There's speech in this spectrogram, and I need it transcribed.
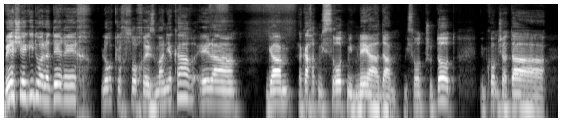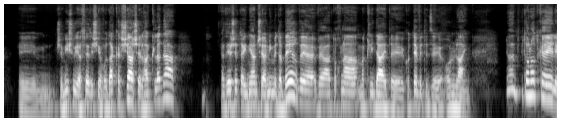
ויש שיגידו על הדרך לא רק לחסוך אה, זמן יקר, אלא גם לקחת משרות מבני האדם, משרות פשוטות, במקום שאתה, אה, שמישהו יעשה איזושהי עבודה קשה של הקלדה, אז יש את העניין שאני מדבר והתוכנה מקלידה את, אה, כותבת את זה אונליין. פתרונות כאלה.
